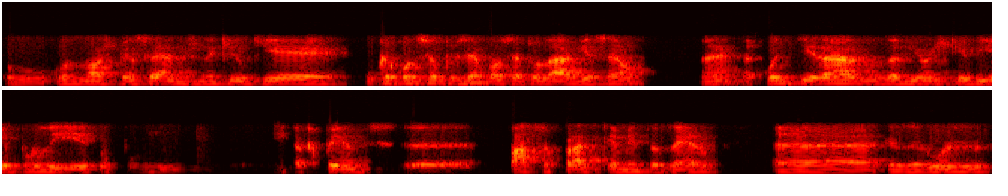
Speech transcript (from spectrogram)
o, quando nós pensamos naquilo que é o que aconteceu, por exemplo, ao setor da aviação, é? a quantidade de aviões que havia por dia, por, e de repente uh, passa praticamente a zero. Uh, quer dizer, hoje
